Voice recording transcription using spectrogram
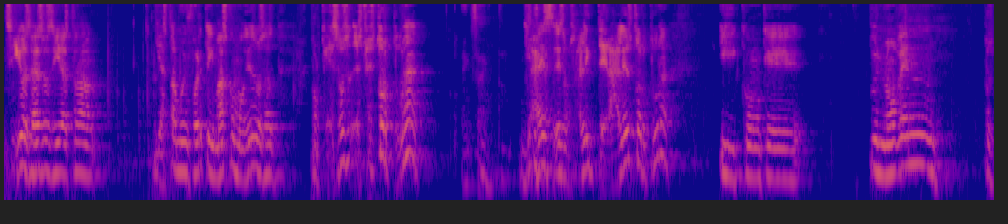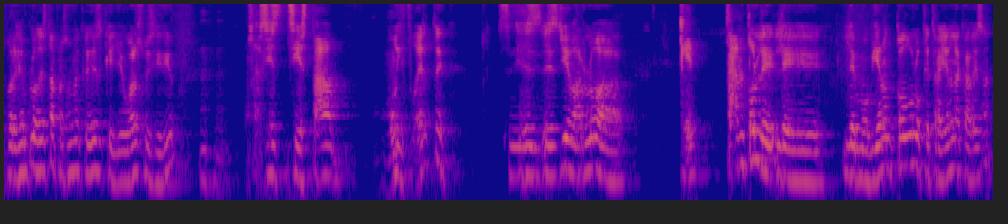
Sí, o sea, eso sí ya está, ya está muy fuerte y más como dices, o sea, porque eso, es- eso es tortura. Exacto. Ya es, es, o sea, literal es tortura. Y como que pues, no ven, pues por ejemplo, de esta persona que dices que llegó al suicidio. O sea, sí, sí está muy fuerte. Sí, Es, es llevarlo a que tanto le, le, le movieron todo lo que traía en la cabeza.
